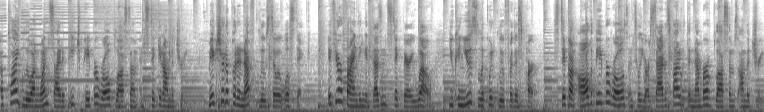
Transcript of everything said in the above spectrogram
Apply glue on one side of each paper roll blossom and stick it on the tree. Make sure to put enough glue so it will stick. If you're finding it doesn't stick very well, you can use liquid glue for this part. Stick on all the paper rolls until you are satisfied with the number of blossoms on the tree.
